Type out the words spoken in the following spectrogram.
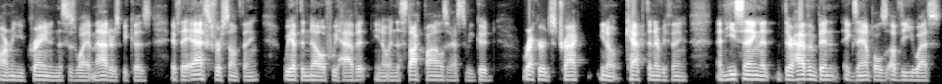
arming Ukraine, and this is why it matters because if they ask for something, we have to know if we have it, you know, in the stockpiles. There has to be good records tracked you know, capped and everything. And he's saying that there haven't been examples of the U.S.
